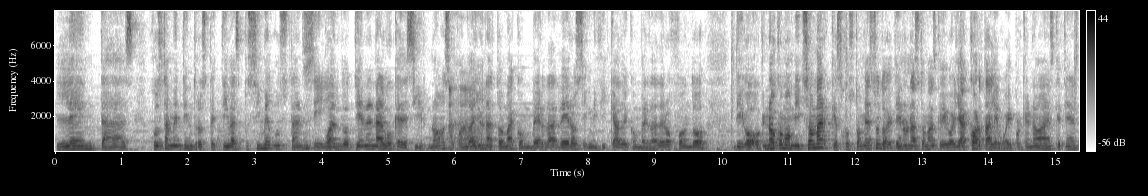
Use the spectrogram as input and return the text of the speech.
lentas, justamente introspectivas, pues sí me gustan cuando tienen algo que decir, ¿no? O sea, cuando hay una toma con verdadero significado y con verdadero fondo, digo, no como Midsommar, que es justo mi asunto, que tiene unas tomas que digo, ya córtale, güey, porque no es que tienes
